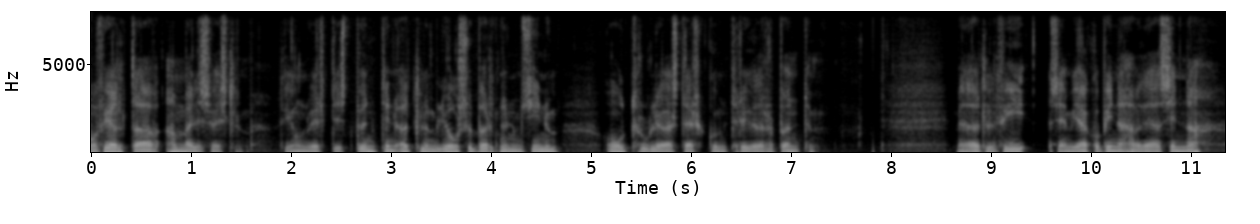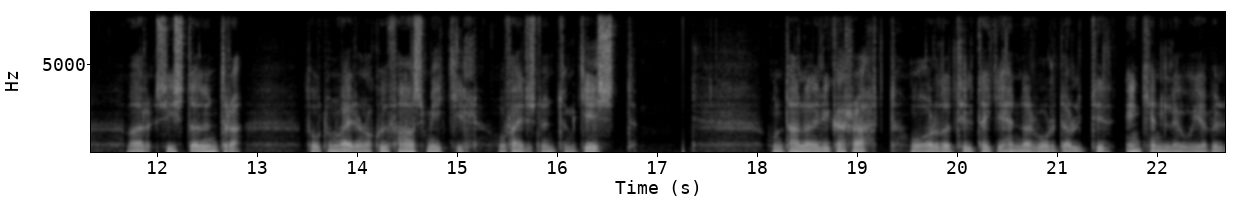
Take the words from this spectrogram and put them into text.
og fjölda af ammælisveislum því hún virtist bundin öllum ljósubörnunum sínum ótrúlega sterkum tryggðar böndum. Með öllu því sem Jakobína hafði að sinna var sístað undra þótt hún væri nokkuð fasmikil og færi stundum gist. Hún talaði líka hratt og orðatiltæki hennar voru dálitið enkennileg og vil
